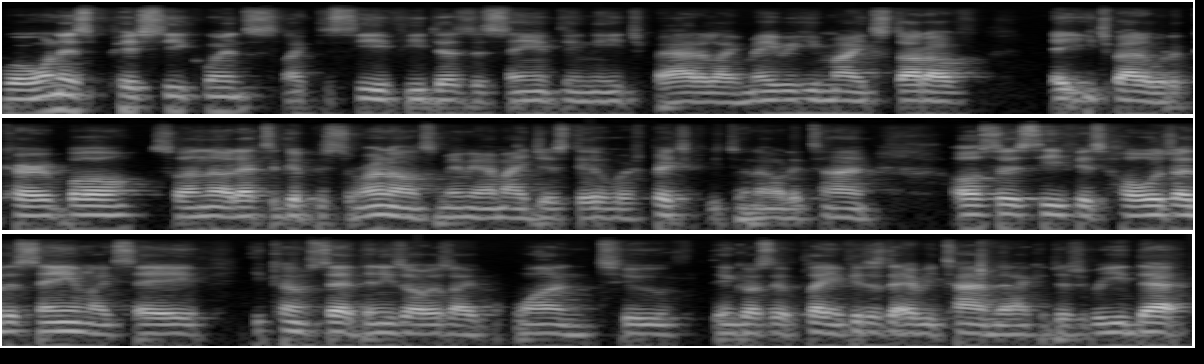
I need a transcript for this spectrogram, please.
Well, one is pitch sequence, like to see if he does the same thing each batter. Like maybe he might start off at each batter with a curveball. So I know that's a good pitch to run on. So maybe I might just steal his pitch if he's doing that all the time. Also to see if his holds are the same. Like say he comes set, then he's always like one, two, then goes to the play. If he does that every time, then I could just read that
